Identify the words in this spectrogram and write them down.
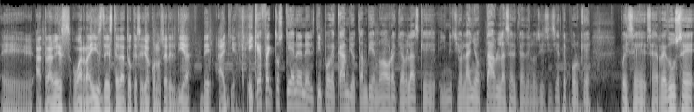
eh, a través o a raíz de este dato que se dio a conocer el día de ayer. ¿Y qué efectos tiene en el tipo de cambio también, no? Ahora que hablas que inició el año tabla cerca de los 17 porque pues se reduce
